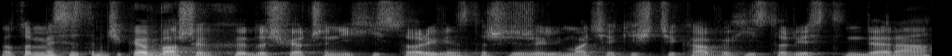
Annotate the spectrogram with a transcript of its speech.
Natomiast jestem ciekaw Waszych doświadczeń i historii, więc też jeżeli macie jakieś ciekawe historie z Tindera,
